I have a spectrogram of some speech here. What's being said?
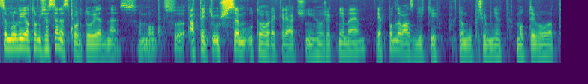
se mluví o tom, že se nesportuje dnes moc. A teď už jsem u toho rekreačního, řekněme. Jak podle vás děti k tomu přimět, motivovat?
